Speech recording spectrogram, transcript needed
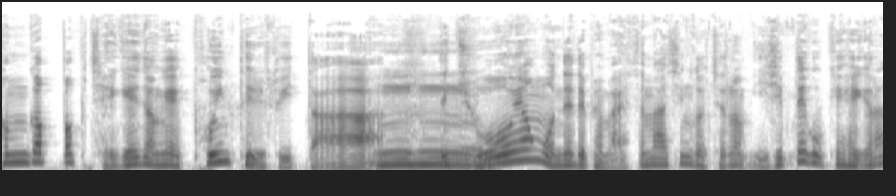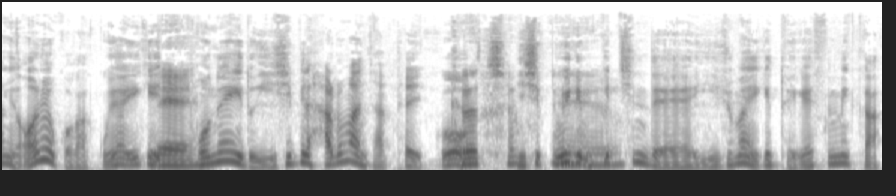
선거법 재개정의 포인트일 수 있다. 근데 음흠. 주호영 원내대표 말씀하신 것처럼 20대 국회 해결하기 어려울 것 같고요. 이게 네. 본회의도 20일 하루만 잡혀 있고 그렇죠. 29일이면 네. 끝인데 2주만 이게 되겠습니까?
